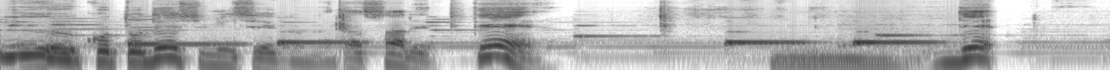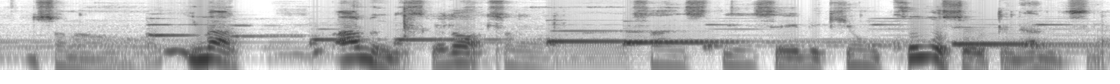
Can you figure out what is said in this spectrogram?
いうことで市民請願が出されて、で、その今あるんですけど、そのサンシティ整備基本構想っていうのがあるんですが、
